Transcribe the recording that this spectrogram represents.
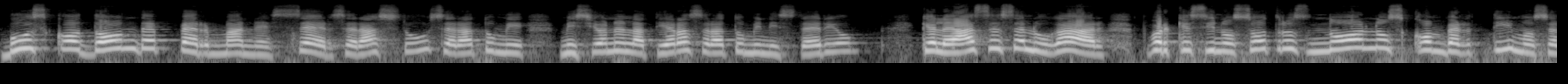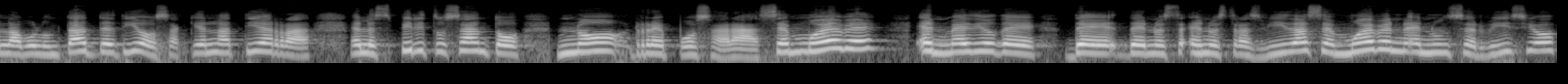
Busco dónde permanecer. ¿Serás tú? ¿Será tu misión en la tierra? ¿Será tu ministerio? que le hace ese lugar, porque si nosotros no nos convertimos en la voluntad de Dios aquí en la tierra, el Espíritu Santo no reposará. Se mueve en medio de, en nuestras vidas, se mueven en un servicio,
